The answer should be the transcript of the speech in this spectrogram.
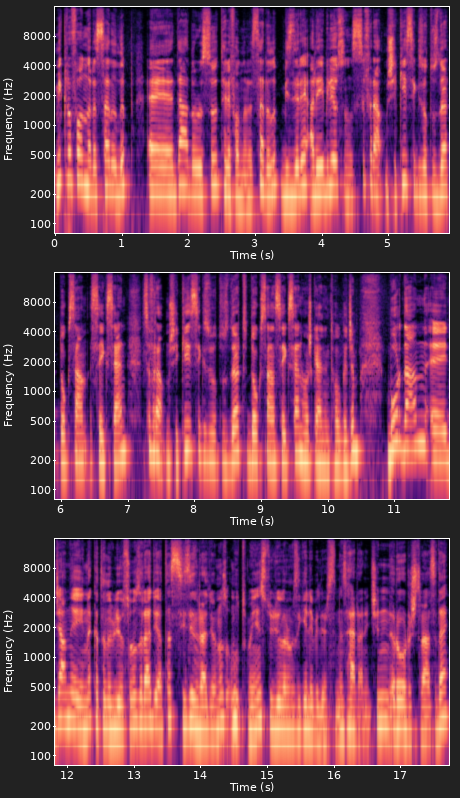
Mikrofonlara sarılıp e, daha doğrusu telefonlara sarılıp bizleri arayabiliyorsunuz. 062 834 90 80 062 834 90 80 hoş geldin Tolgacığım. Buradan e, canlı yayına katılabiliyorsunuz. Radyo Ata sizin radyonuz. Unutmayın stüdyolarımıza gelebilirsiniz. Her an için Rohrstrasse'de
